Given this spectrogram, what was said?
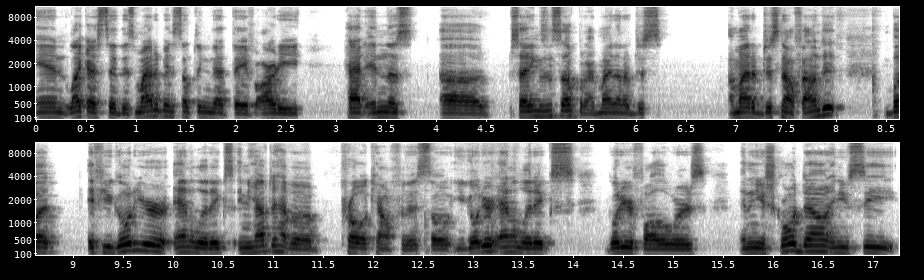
And like I said, this might have been something that they've already had in the uh, settings and stuff, but I might not have just I might have just now found it. But if you go to your analytics, and you have to have a pro account for this, so you go to your analytics, go to your followers, and then you scroll down and you see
